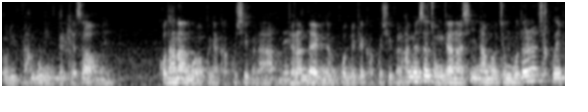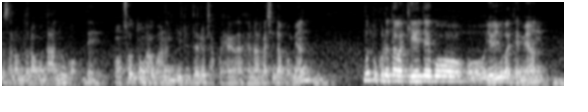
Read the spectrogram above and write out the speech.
우리 그 한국인들께서 네. 꽃 하나 뭐 그냥 가꾸시거나 네. 베란다에 그냥 꽃 몇 개 가꾸시거나 하면서 종자나 씨나 뭐 정보들을 자꾸 옆에 사람들하고 나누고 네. 어, 소통하고 하는 일들을 자꾸 해, 해나가시다 보면 음. 뭐 또 그러다가 기회 되고 어, 여유가 되면 음.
